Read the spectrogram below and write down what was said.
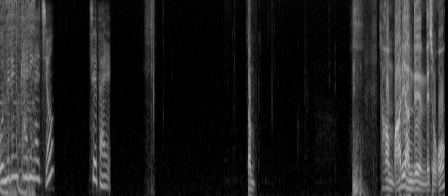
오늘은 가능하죠? 제발. 잠깐 말이 안 되는데 저거?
